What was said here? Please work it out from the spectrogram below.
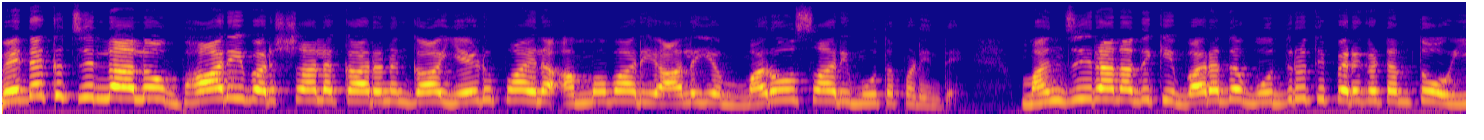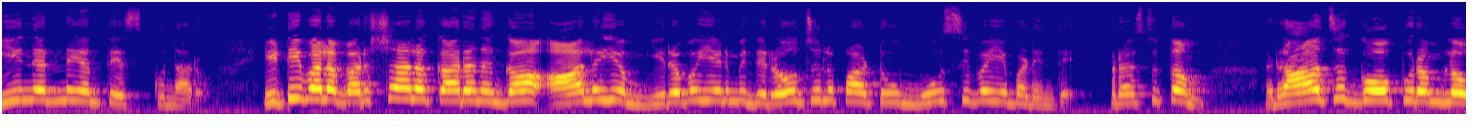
మెదక్ జిల్లాలో భారీ వర్షాల కారణంగా ఏడుపాయల అమ్మవారి ఆలయం మరోసారి మూతపడింది. మంజీరా నదికి వరద ఉధృతి పెరగటంతో ఈ నిర్ణయం తీసుకున్నారు. ఇటీవల వర్షాల కారణంగా ఆలయం ఇరవై ఎనిమిది రోజుల పాటు మూసివేయబడింది. ప్రస్తుతం రాజగోపురంలో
